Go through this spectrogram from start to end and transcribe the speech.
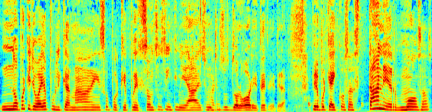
No porque yo vaya a publicar nada de eso, porque pues son sus intimidades, son sus dolores, etcétera. Pero porque hay cosas tan hermosas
